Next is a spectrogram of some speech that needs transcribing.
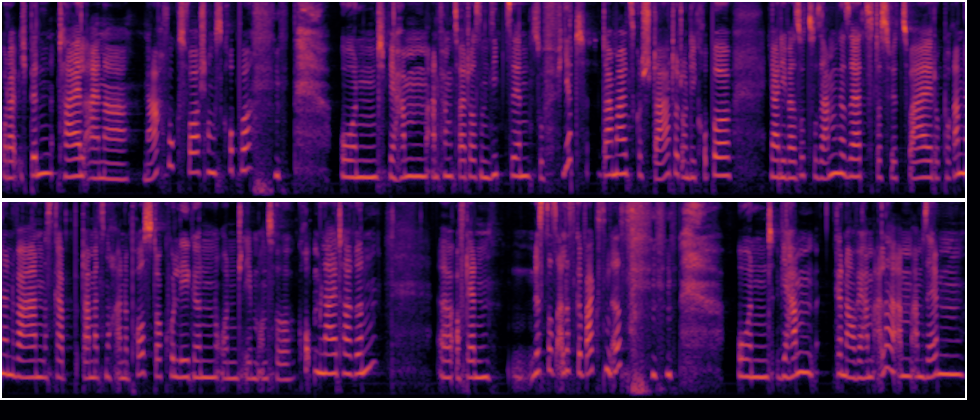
oder ich bin Teil einer Nachwuchsforschungsgruppe und wir haben Anfang 2017 zu viert damals gestartet und die Gruppe, ja, die war so zusammengesetzt, dass wir zwei Doktorandinnen waren. Es gab damals noch eine Postdoc-Kollegin und eben unsere Gruppenleiterin, äh, auf deren Mist das alles gewachsen ist. Und wir haben, genau, wir haben alle am, am selben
